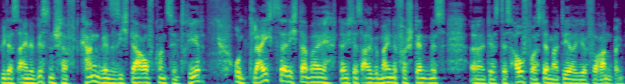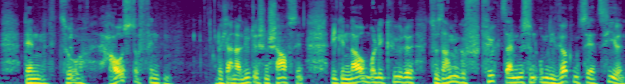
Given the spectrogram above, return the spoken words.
wie das eine Wissenschaft kann, wenn sie sich darauf konzentriert und gleichzeitig dabei durch das allgemeine Verständnis äh, des, des Aufbaus der Materie voranbringt. Denn zu herauszufinden, durch analytischen Scharfsinn, wie genau Moleküle zusammengefügt sein müssen, um die Wirkung zu erzielen.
